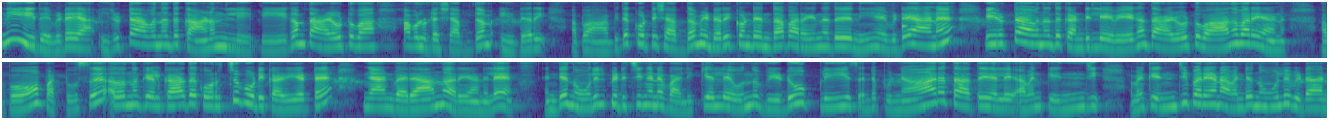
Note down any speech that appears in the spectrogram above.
നീ ഇതെവിടെയാ? ഇരുട്ടാവുന്നത് കാണുന്നില്ലേ? വേഗം താഴോട്ട് വാ. അവളുടെ ശബ്ദം ഇടറി. അപ്പോൾ ആബിതക്കുട്ടി ശബ്ദം ഇടറിക്കൊണ്ട് എന്താ പറയുന്നത്? നീ എവിടെയാണ്? ഇരുട്ടാവുന്നത് കണ്ടില്ലേ? വേഗം താഴോട്ട് വാ എന്ന് പറയാണ്. അപ്പോൾ പട്ടൂസ് അതൊന്നും കേൾക്കാതെ കുറച്ചുകൂടി കഴിയട്ടെ ഞാൻ വരാമെന്ന് അറിയാണല്ലേ എന്റെ നൂലിൽ പിടിച്ചിങ്ങനെ വലിക്കല്ലേ? ഒന്ന് വിടൂ പ്ലീസ്. എന്റെ പുന്നാര താത്തയല്ലേ? അവൻ കെഞ്ചി. അവൻ കെഞ്ചി പറയാണ് അവന്റെ നൂൽ വിടാൻ.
